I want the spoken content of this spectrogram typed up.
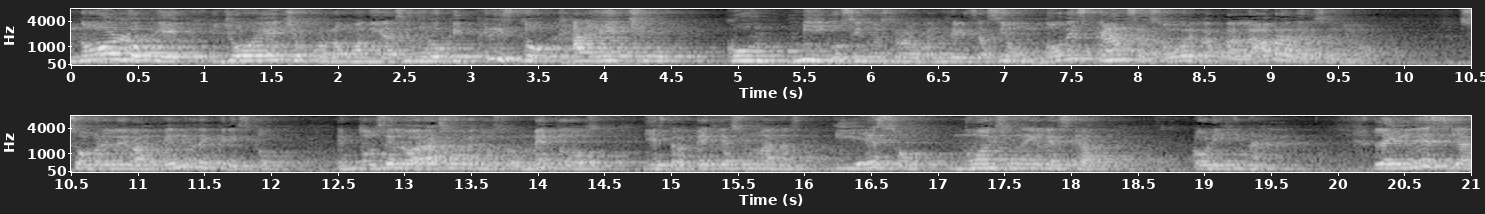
No lo que yo he hecho por la humanidad, sino lo que Cristo ha hecho conmigo. Si nuestra evangelización no descansa sobre la palabra del Señor, sobre el Evangelio de Cristo, entonces lo hará sobre nuestros métodos y estrategias humanas. Y eso no es una iglesia original. La iglesia,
